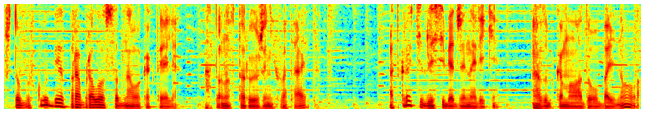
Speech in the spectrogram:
чтобы в клубе пробралось с одного коктейля, а то на второй уже не хватает. Откройте для себя дженерики. Азбука молодого больного.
